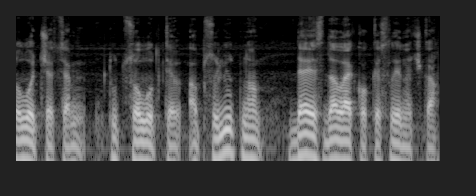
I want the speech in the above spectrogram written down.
Солодча ця, тут солодке абсолютно, десь далеко кислиночка.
